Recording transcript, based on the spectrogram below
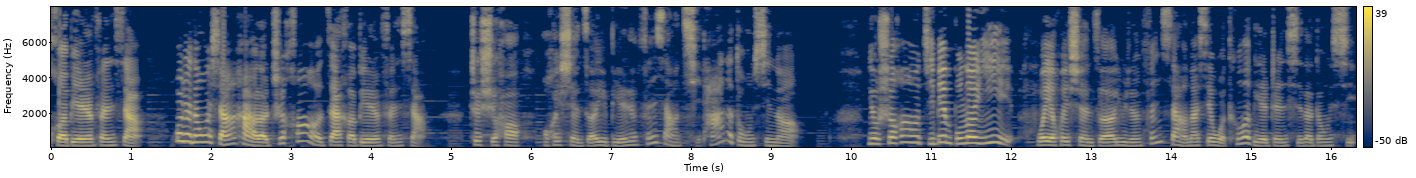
和别人分享。或者等我想好了之后再和别人分享，这时候我会选择与别人分享其他的东西呢。有时候即便不乐意，我也会选择与人分享那些我特别珍惜的东西。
